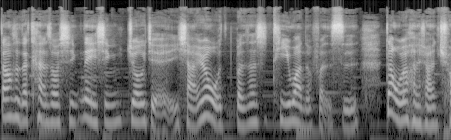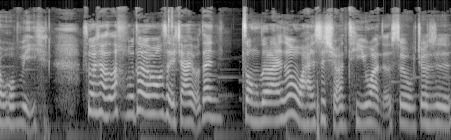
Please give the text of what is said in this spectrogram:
当时在看的时候心内心纠结一下，因为我本身是 T1 的粉丝，但我又很喜欢丘比，所以我想说我到底帮谁加油？但总的来说，我还是喜欢 T1 的，所以我就是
